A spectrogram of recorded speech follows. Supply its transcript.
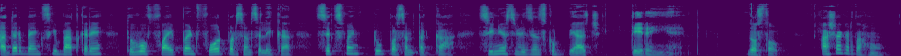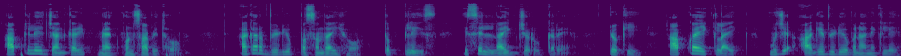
अदर बैंक्स की बात करें तो वो 5.4 परसेंट से लेकर 6.2 परसेंट तक का सीनियर सिटीजन्स को ब्याज दे रही हैं। दोस्तों, आशा करता हूँ आपके लिए जानकारी महत्वपूर्ण साबित हो। अगर वीडियो पसंद आई हो तो प्लीज़ इसे लाइक ज़रूर करें, क्योंकि आपका एक लाइक मुझे आगे वीडियो बनाने के लिए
